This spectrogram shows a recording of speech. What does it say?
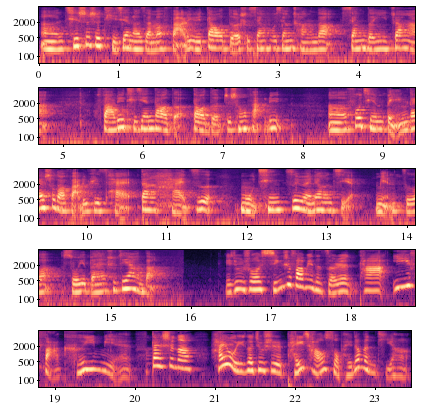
嗯，其实是体现了咱们法律与道德是相辅相成的，相得益彰啊。法律体现道德，道德支撑法律。嗯，父亲本应该受到法律制裁，但孩子母亲自愿谅解免责，所以本案是这样的。也就是说，刑事方面的责任他依法可以免，但是呢，还有一个就是赔偿索赔的问题哈，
